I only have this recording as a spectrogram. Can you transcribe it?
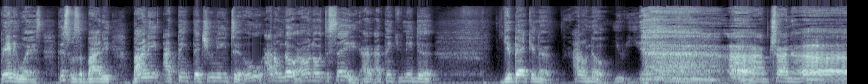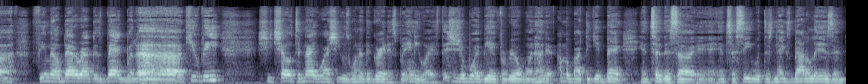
But anyways, this was a body. Bonnie, I think that you need to. Oh, I don't know. I don't know what to say. I, I think you need to get back in a. I don't know. You. Uh, uh, I'm trying to. Uh, female battle rap is back, but uh, QB she showed tonight why she was one of the greatest. But anyways, this is your boy BA for Real 100. I'm about to get back into this uh and to see what this next battle is and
